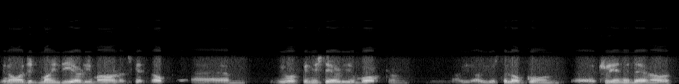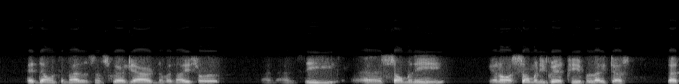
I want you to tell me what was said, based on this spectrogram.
you know, I didn't mind the early mornings getting up. Um, we were finished early in work, and I, I used to love going uh, training then or head down to Madison Square Garden of a night or and, and see uh, so many, you know, so many great people like that. That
